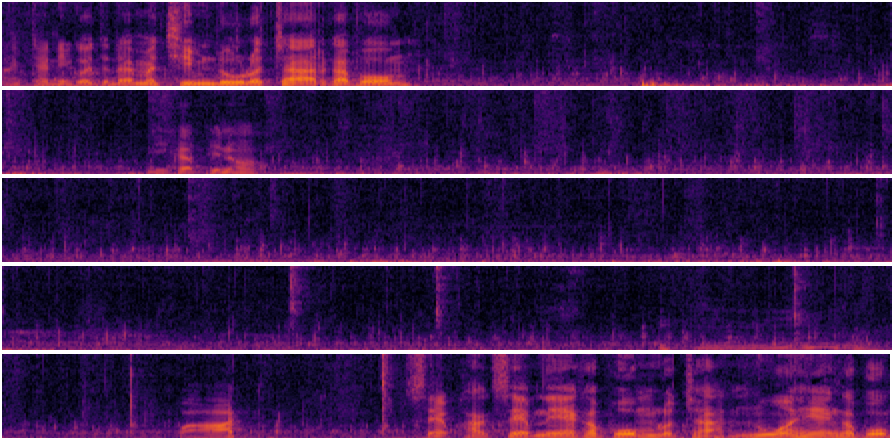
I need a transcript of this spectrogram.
หลังจากนี้ก็จะได้มาชิมดูรสชาติครับผม นี่ครับพี่น้องปาดแสบคักแสบเนี่ยครับผมรสชาตินัวแห้งครับผม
